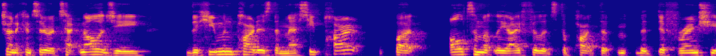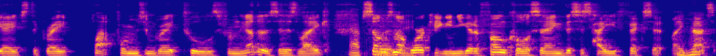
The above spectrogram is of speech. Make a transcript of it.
trying to consider a technology, the human part is the messy part, but ultimately, I feel it's the part that that differentiates the great platforms and great tools from the others. Is like something's not working, and you get a phone call saying this is how you fix it. Like Mhm. that's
